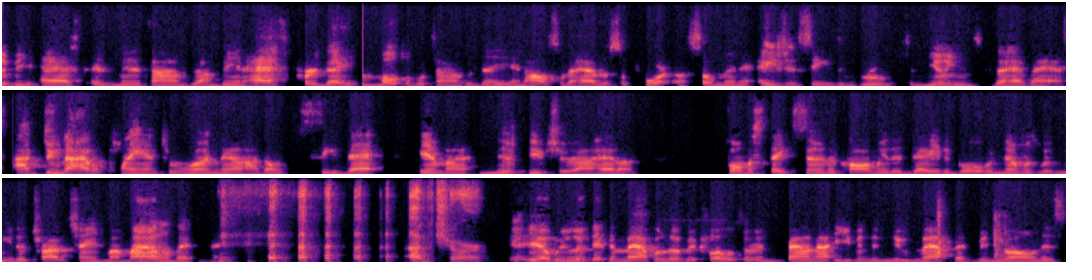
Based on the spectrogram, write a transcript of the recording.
to be asked as many times as I'm being asked per day, multiple times a day, and also to have the support of so many agencies and groups and unions that have asked. I do not have a plan to run now. I don't see that in my near future. I had a former state senator call me today to go over numbers with me to try to change my mind on that today. I'm sure. Yeah, we looked at the map a little bit closer and found out even the new map that's been drawn is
